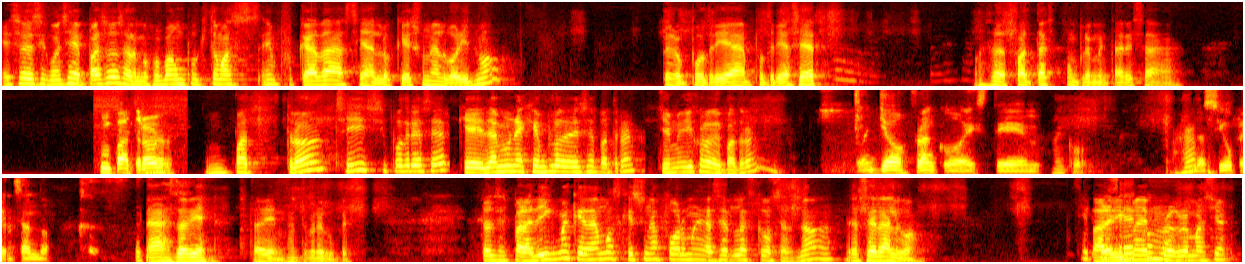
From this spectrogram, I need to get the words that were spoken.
Esa de secuencia de pasos a lo mejor va un poquito más enfocada hacia lo que es un algoritmo, pero podría, podría ser. O sea, falta complementar esa... Un patrón. ¿Un patrón? Sí, sí podría ser. Que dame un ejemplo de ese patrón. ¿Quién me dijo lo de patrón? Yo, Franco, este. Ajá. lo sigo pensando. Ah, está bien, está bien, no te preocupes. Entonces, paradigma quedamos que es una forma de hacer las cosas, ¿no? De hacer algo. Sí, pues Paradigma de programación.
